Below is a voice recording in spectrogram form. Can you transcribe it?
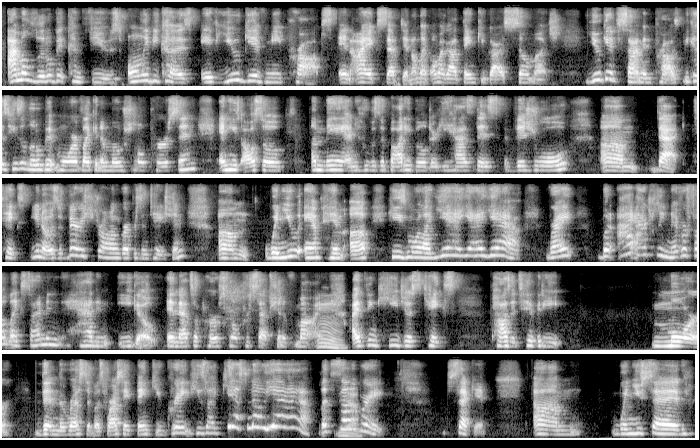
I'm a little bit confused only because if you give me props and I accept it, I'm like, oh my God, thank you guys so much. You give Simon props because he's a little bit more of like an emotional person. And he's also a man who was a bodybuilder. He has this visual um, that takes, you know, is a very strong representation. Um, when you amp him up, he's more like, yeah, yeah, yeah, right? But I actually never felt like Simon had an ego, and that's a personal perception of mine. Mm. I think he just takes positivity more than the rest of us. Where I say thank you, great. He's like, yes, no, yeah, let's celebrate. Yeah. Second, um, when you said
